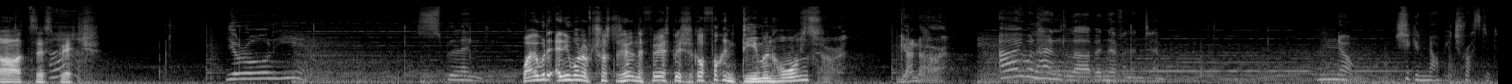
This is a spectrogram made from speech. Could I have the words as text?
Oh, it's this ah. bitch. You're all here. Splendid. Why would anyone have trusted her in the first place? She's got fucking demon horns. Sarah, Gandohar. I will handle our benevolent emperor. No, she cannot be trusted.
